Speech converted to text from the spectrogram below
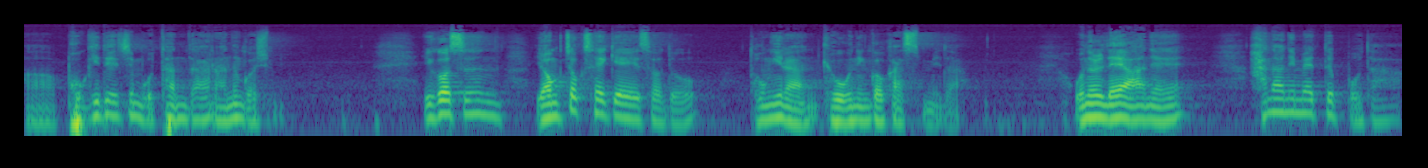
어, 복이 되지 못한다라는 것입니다. 이것은 영적 세계에서도 동일한 교훈인 것 같습니다. 오늘 내 안에 하나님의 뜻보다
